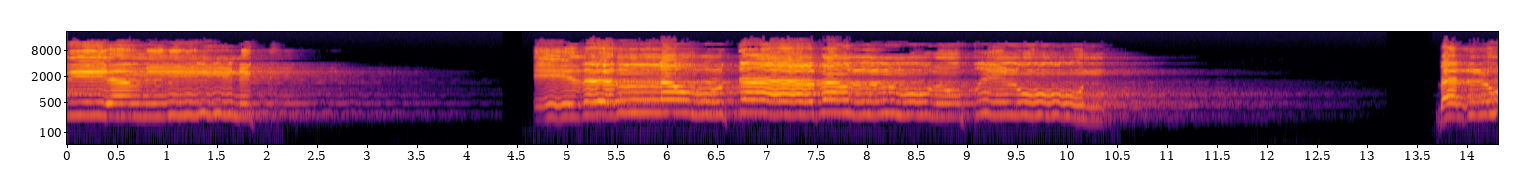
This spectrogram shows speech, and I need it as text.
بيمينك إذا لارتاب المبطلون بل هو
